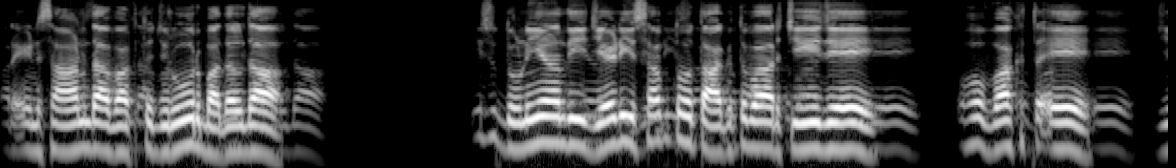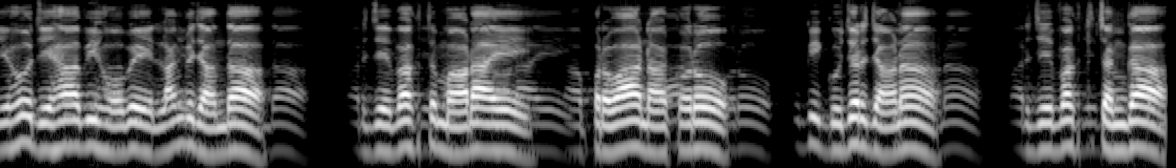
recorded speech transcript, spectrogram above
ਪਰ ਇਨਸਾਨ ਦਾ ਵਕਤ ਜ਼ਰੂਰ ਬਦਲਦਾ। ਇਸ ਦੁਨੀਆ ਦੀ ਜਿਹੜੀ ਸਭ ਤੋਂ ਤਾਕਤਵਰ ਚੀਜ਼ ਏ, ਉਹ ਵਕਤ ਏ। ਜਿਹੋ ਜਿਹਾ ਵੀ ਹੋਵੇ ਲੰਘ ਜਾਂਦਾ, ਪਰ ਜੇ ਵਕਤ ਮਾੜਾ ਏ, ਤਾਂ ਪਰਵਾਹ ਨਾ ਕਰੋ, ਕਿਉਂਕਿ ਗੁਜ਼ਰ ਜਾਣਾ। ਪਰ ਜੇ ਵਕਤ ਚੰਗਾ,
